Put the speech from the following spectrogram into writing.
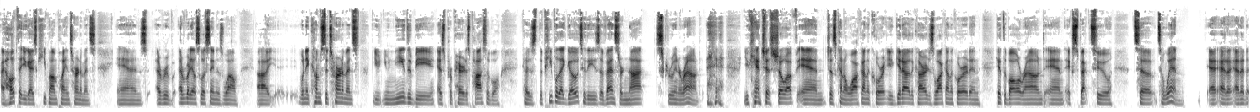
I hope that you guys keep on playing tournaments and every, everybody else listening as well. Uh, when it comes to tournaments, you, you need to be as prepared as possible because the people that go to these events are not screwing around. you can't just show up and just kind of walk on the court. You get out of the car, just walk on the court and hit the ball around and expect to to to win at at, a, at, a,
